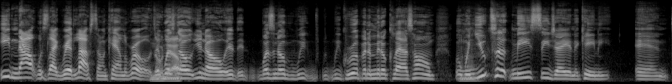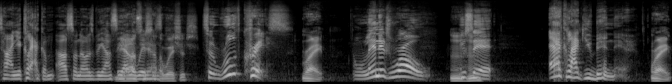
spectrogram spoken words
eating out was like Red Lobster on Candler Road. No there was doubt. no, you know, it, it wasn't no, we, we grew up in a middle class home. But when you took me, CJ, and Akini, and Tanya Clackham, also known as Beyonce, Beyonce Aloysius, Aloysius. to Ruth Chris, Right, on Lenox Road, Mm-hmm. you said, act like you've been there. right.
